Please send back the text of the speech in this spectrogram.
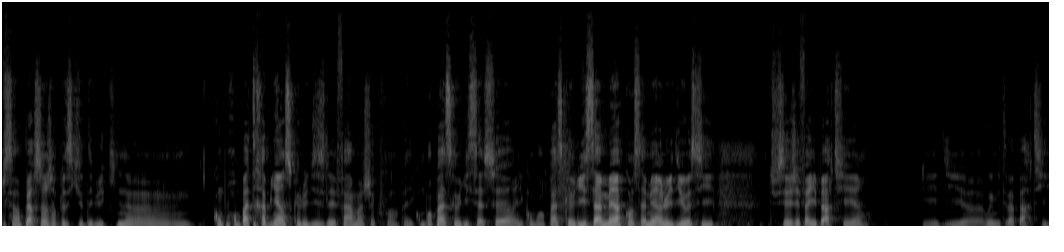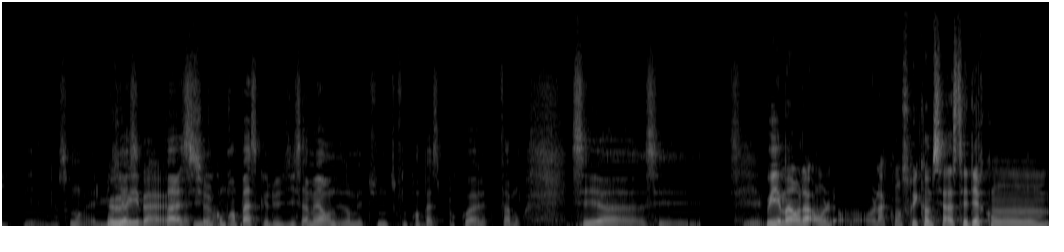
c'est un personnage en plus qui au début qui ne comprend pas très bien ce que lui disent les femmes à chaque fois. Enfin, il comprend pas ce que lui dit sa sœur, il comprend pas ce que lui dit sa mère quand sa mère lui dit aussi, tu sais, j'ai failli partir. Et il dit euh, oui, mais tu pas parti. Mais à ce moment, elle lui dit, bah, pas, il comprend pas ce que lui dit sa mère en disant mais tu ne comprends pas pourquoi. Enfin bon, c'est oui, mais on l'a construit comme ça. C'est-à-dire qu'on.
